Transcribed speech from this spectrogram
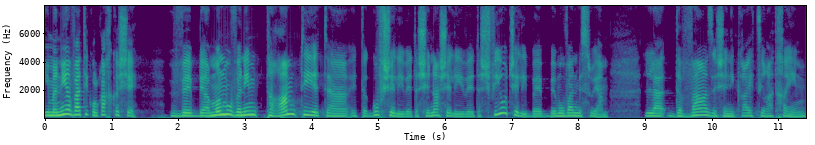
אם אני עבדתי כל כך קשה, ובהמון מובנים תרמתי את, ה, את הגוף שלי ואת השינה שלי ואת השפיות שלי במובן מסוים לדבר הזה שנקרא יצירת חיים,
